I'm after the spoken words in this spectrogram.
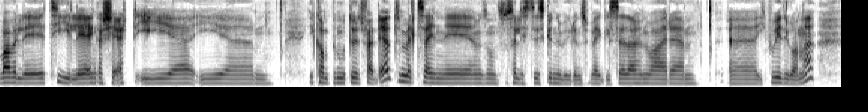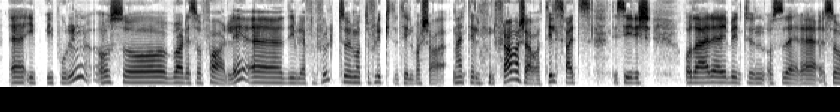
var veldig tidlig engasjert i, i, i kampen mot urettferdighet. Hun meldte seg inn i en sånn sosialistisk underbegrunnsbevegelse da hun var eh, gikk på videregående eh, i, i, Polen. Og så var det så farlig. Eh, de ble forfulgt, så hun måtte flykte til Warszawa, nei, til, fra Warszawa til Sveits, til Zürich. Og der eh, begynte hun å studere så,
